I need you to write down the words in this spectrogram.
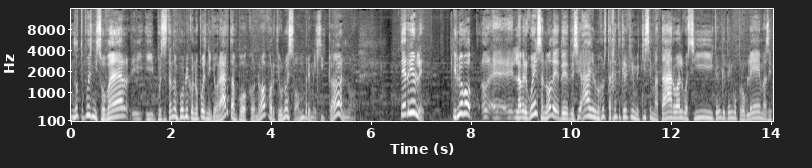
no te puedes ni sobar y, pues estando en público no puedes ni llorar tampoco, ¿no? Porque uno es hombre mexicano. Terrible. Y luego eh, la vergüenza, ¿no? De, de decir, ay, a lo mejor esta gente cree que me quise matar o algo así, creen que tengo problemas. y-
